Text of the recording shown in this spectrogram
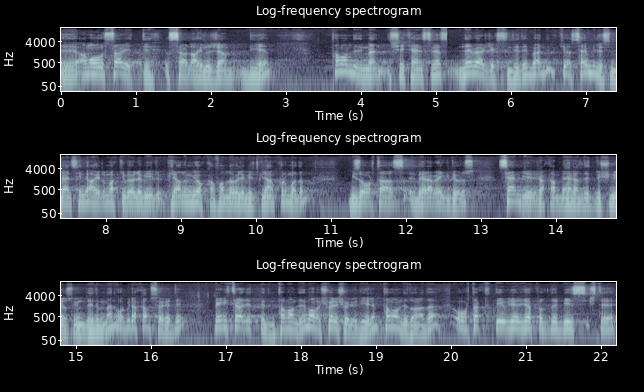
E, Ama o ısrar etti. Israrla ayrılacağım diye. Tamam dedim ben şey kendisine ne vereceksin dedi. Ben dedim ki ya sen bilirsin ben seni ayrılmak gibi öyle bir planım yok. Kafamda öyle bir plan kurmadım. Biz ortağız, beraber gidiyoruz. Sen bir rakam herhalde düşünüyorsun dedim ben. O bir rakam söyledi. Ben itiraz etmedim. Tamam dedim ama şöyle şöyle diyelim. Tamam dedi ona da. Ortaklık devleri yapıldı. Biz işte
